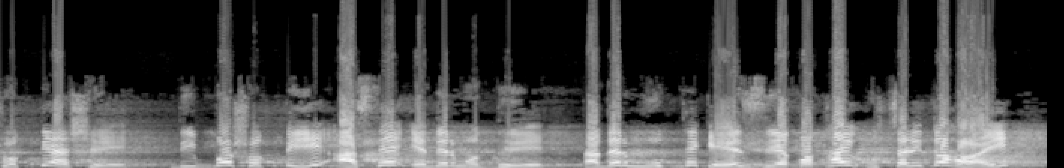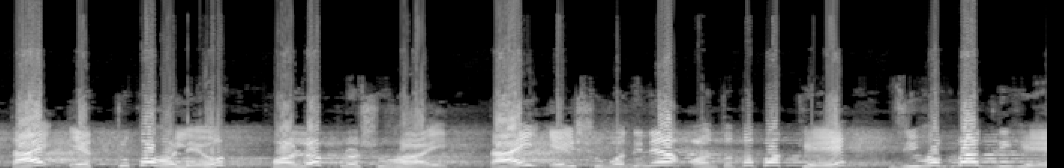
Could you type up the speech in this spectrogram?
শক্তি আসে দিব্য শক্তি আছে এদের মধ্যে। তাদের মুখ থেকে যে কথাই উচ্চারিত হয় তাই একটুকু হলেও ফলপ্রসূ হয়। তাই এই শুভ দিনে অন্ততপক্ষে জিহব্বা গৃহে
